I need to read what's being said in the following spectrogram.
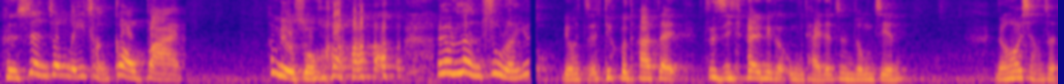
很慎重的一场告白。他没有说话，他又愣住了，因为留着丢他在自己在那个舞台的正中间，然后想着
